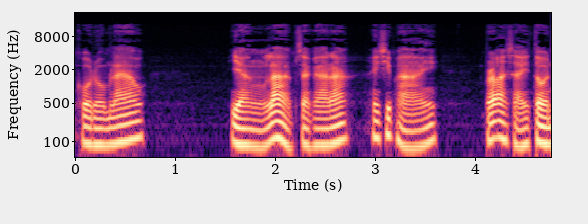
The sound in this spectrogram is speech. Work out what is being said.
โคดมแล้ว ยังลาบสการะให้ชิบหาย เพราะอาศัยตน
